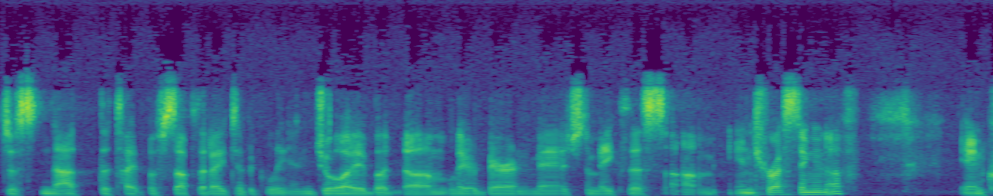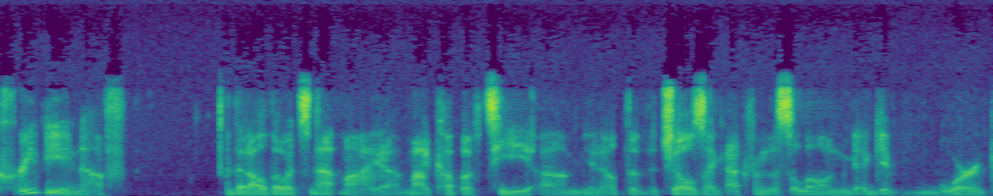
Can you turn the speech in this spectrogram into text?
just not the type of stuff that I typically enjoy. But um, Laird Barron managed to make this um, interesting enough and creepy enough that although it's not my uh, my cup of tea, um, you know, the, the chills I got from this alone give weren't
